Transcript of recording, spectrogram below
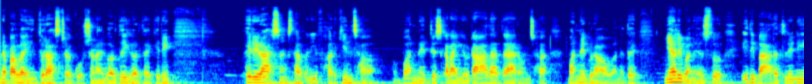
नेपाललाई हिन्दू राष्ट्र घोषणा गर्दै गर्दाखेरि फेरि राज संस्था पनि फर्किन्छ भन्ने त्यसका लागि एउटा आधार तयार हुन्छ भन्ने कुरा हो भने त यहाँले भने जस्तो यदि भारतले नै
